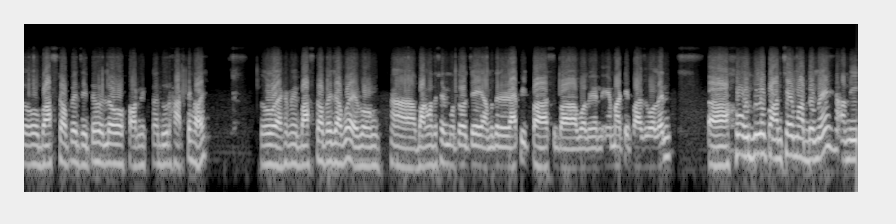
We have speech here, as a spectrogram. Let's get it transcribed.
তো বাস স্টপে যেতে হলেও অনেকটা দূর হাঁটতে হয়। তো এখানে বাস স্টপে যাব এবং বাংলাদেশের মতো যে আমাদের র্যাপিড পাস বা বলেন এমআরটি পাস বলেন ওইগুলো পাঞ্চের মাধ্যমে আমি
